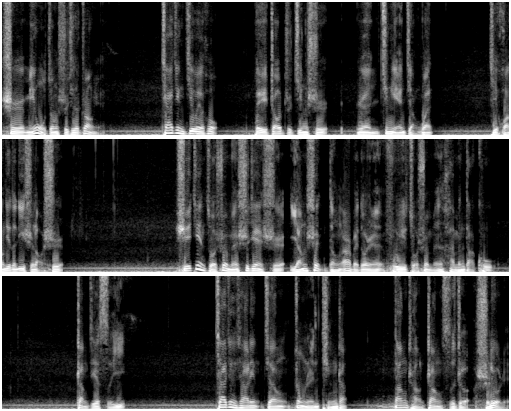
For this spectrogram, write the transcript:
是明武宗时期的状元。嘉靖继位后，被招至京师，任经研讲官，即皇帝的历史老师。血溅左顺门事件时，杨慎等二百多人伏于左顺门汉门大哭，仗节死役。嘉靖下令将众人停杖，当场杖死者十六人。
